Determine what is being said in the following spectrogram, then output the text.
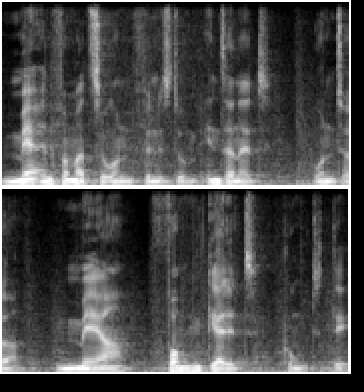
Mehr Informationen findest du im Internet unter mehrvomgeld.de.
